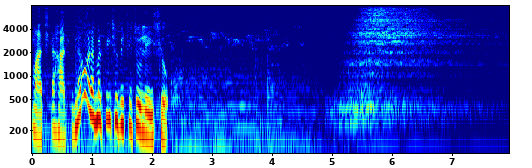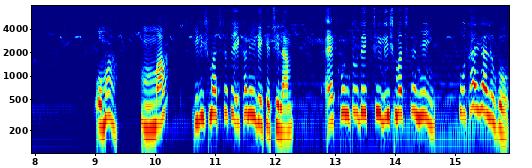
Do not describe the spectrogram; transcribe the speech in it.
মাছটা হাতে নাও আর আমার পিছু পিছু চলে এসো। ওমা, মা, ইলিশ মাছটা তো এখানেই রেখেছিলাম। এখন তো দেখছি ইলিশ মাছটা নেই। কোথায় গেল গো?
